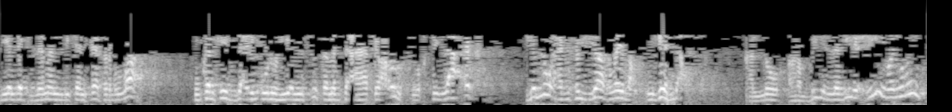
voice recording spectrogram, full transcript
ديال ذاك الزمان اللي كان كافر بالله. وكان كيدعي الألوهية سوء كما ادعاها فرعون في وقت لاحق. جاب له واحد الحجه غليظه مجاهده قال له ربي الذي يحيي ويميت.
